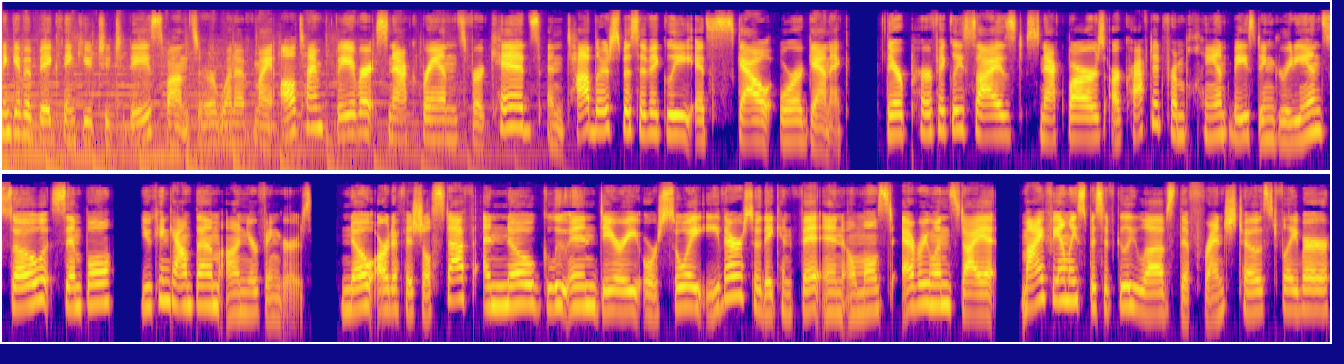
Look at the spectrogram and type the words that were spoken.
Want to give a big thank you to today's sponsor, one of my all time favorite snack brands for kids and toddlers specifically. It's Skout Organic. Their perfectly sized snack bars are crafted from plant based ingredients, so simple you can count them on your fingers. No artificial stuff and no gluten, dairy, or soy either, so they can fit in almost everyone's diet. My family specifically loves the French toast flavor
